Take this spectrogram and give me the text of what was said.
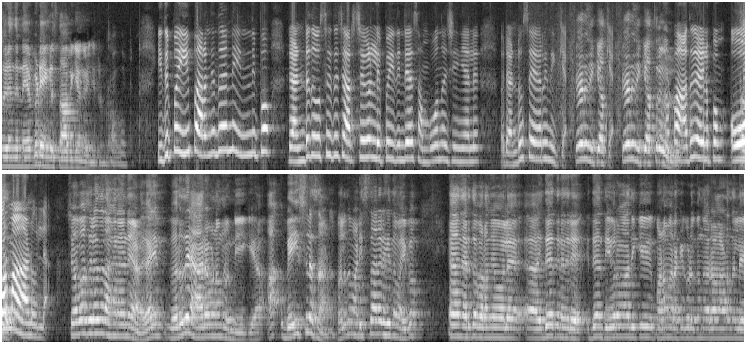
സുരേന്ദ്രനെ എവിടെയെങ്കിലും സ്ഥാപിക്കാൻ കഴിഞ്ഞിട്ടുണ്ട്. ഇതിപ്പോ ഈ പറഞ്ഞത് തന്നെ ഇന്നിപ്പോ രണ്ട് ദിവസം ഇത് ചർച്ചകളിൽ ഇപ്പൊ ഇതിന്റെ സംഭവം എന്ന് വെച്ച് കഴിഞ്ഞാൽ രണ്ടു ദിവസം ഏറി നിക്കാം. അപ്പൊ അത് കഴിഞ്ഞപ്പം ഓർമ്മ കാണൂല. ശോഭാ സുരേന്ദ്രൻ അങ്ങനെ തന്നെയാണ്. കാര്യം വെറുതെ ആരോപണങ്ങൾ ഉന്നയിക്കുക ആ ബേസ്ലെസ് ആണ്. പലതും അടിസ്ഥാനരഹിതമായി. ഇപ്പം നേരത്തെ പറഞ്ഞ പോലെ ഇദ്ദേഹത്തിനെതിരെ ഇദ്ദേഹം തീവ്രവാദിക്ക് പണം ഇറക്കി കൊടുക്കുന്ന ഒരാളാണെന്നല്ലേ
